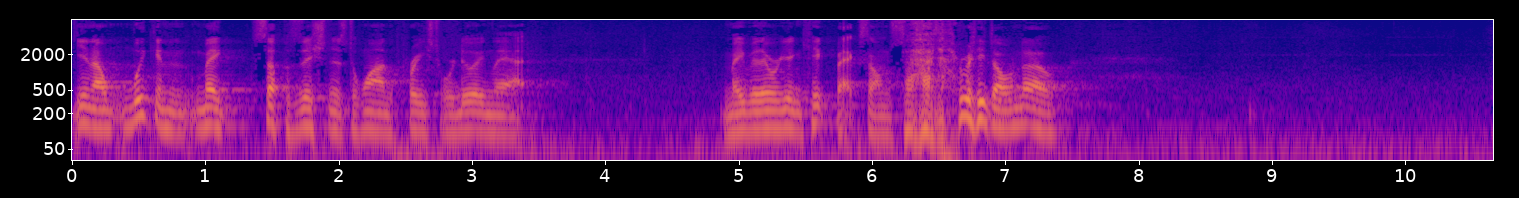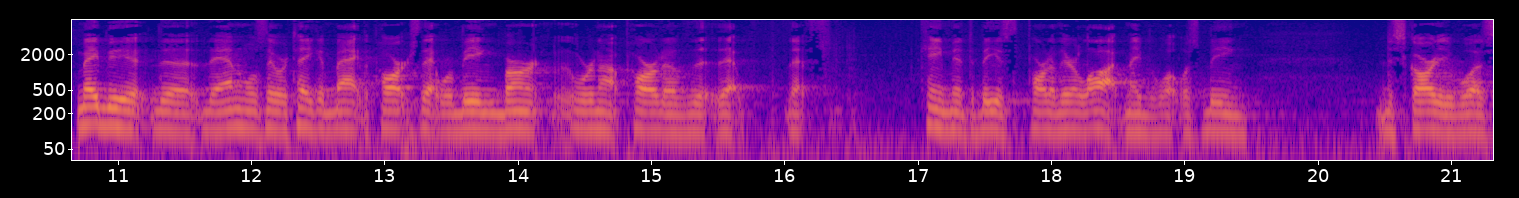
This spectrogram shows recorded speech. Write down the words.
You know, we can make supposition as to why the priests were doing that. Maybe they were getting kickbacks on the side. I really don't know. Maybe the, the animals they were taking back, the parts that were being burnt, were not part of the, that, that came in to be as part of their lot. Maybe what was being discarded was,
